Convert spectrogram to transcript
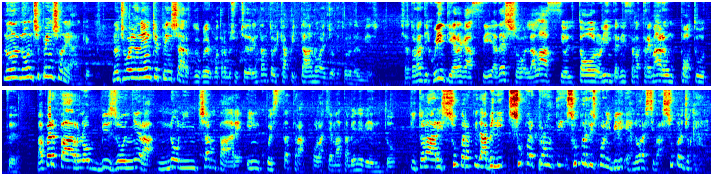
Non, non ci penso neanche. Non ci voglio neanche pensare a tutto quello che potrebbe succedere. Intanto il capitano è il giocatore del mese. Siamo tornati quinti, eh, ragazzi. Adesso la Lazio, il Toro, l'Inter iniziano a tremare un po' tutte. Ma per farlo bisognerà non inciampare in questa trappola chiamata Benevento. Titolari super affidabili, super pronti, super disponibili e allora si va a super giocare.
